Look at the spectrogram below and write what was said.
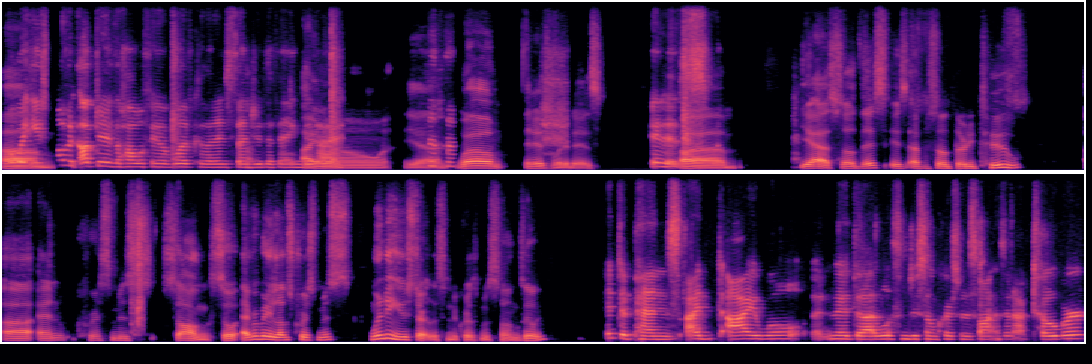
oh wait, you Um, still haven't updated the Hall of Fame of Life because I didn't send you the thing, did I? i know yeah well it is what it is It is. um yeah so this is episode 32 uh and christmas songs so everybody loves christmas when do you start listening to christmas songs zoe It depends. I I will admit that I listened to some Christmas songs in October,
